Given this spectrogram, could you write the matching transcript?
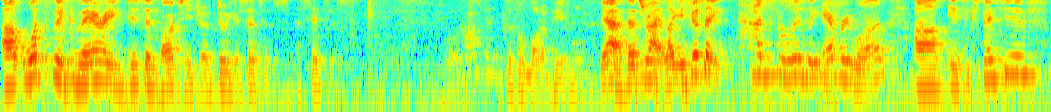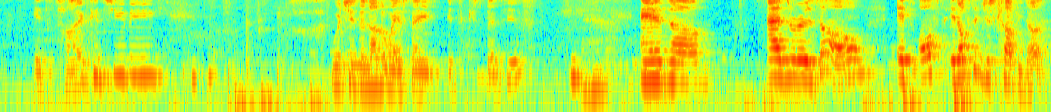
Uh, what's the glaring disadvantage of doing a census? A census. There's a lot of people. Yeah, that's right. Like if you're saying absolutely everyone, um, it's expensive, it's time consuming, which is another way of saying it's expensive, and um, as a result, it's oft it often just can't be done.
